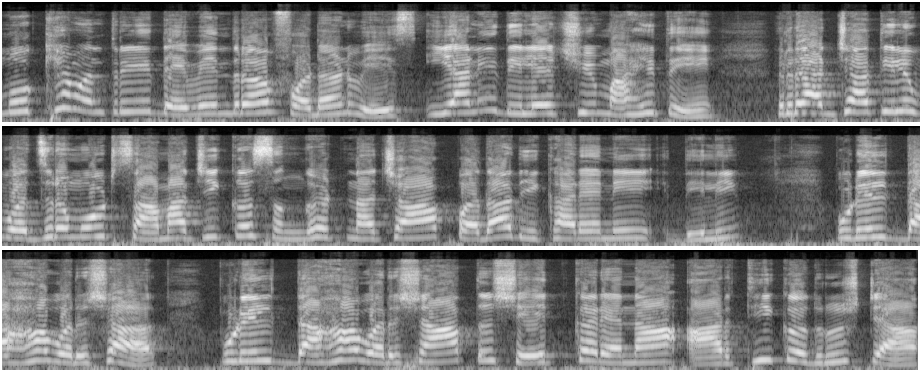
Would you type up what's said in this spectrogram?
मुख्यमंत्री देवेंद्र फडणवीस यांनी दिल्याची माहिती राज्यातील वज्रमूठ सामाजिक संघटनाच्या पदाधिकाऱ्यांनी दिली. पुढील दहा वर्षात पुढील दहा वर्षात शेतकऱ्यांना आर्थिकदृष्ट्या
